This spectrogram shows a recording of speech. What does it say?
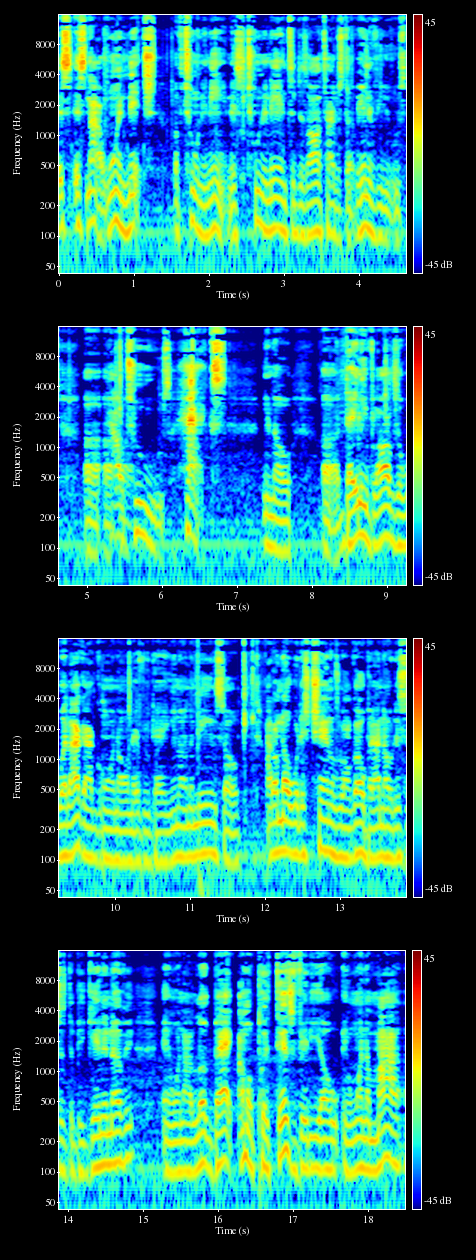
it's it's not one niche of tuning in. It's tuning in to just all types of stuff, interviews, uh, uh, how-tos, hacks, you know, uh, daily vlogs of what I got going on every day. You know what I mean? So I don't know where this channel's gonna go, but I know this is the beginning of it. And when I look back, I'm gonna put this video in one of my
